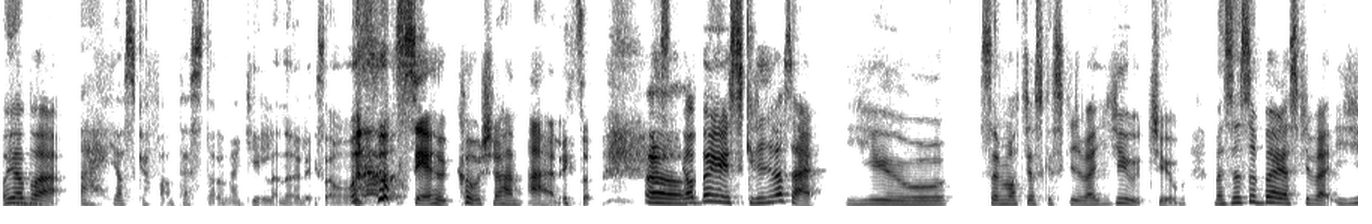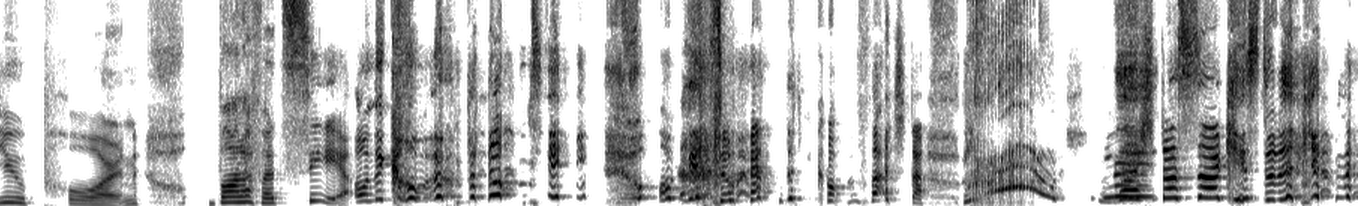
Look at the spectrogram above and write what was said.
Och jag Mm. bara, nej jag ska fan testa den här killen nu liksom. Se hur kosher han är liksom. Ja. Jag började skriva så här, you, som att jag ska skriva YouTube. Men sen så började jag skriva you-porn. Bara för att se om det kom upp någonting. Och det som hände, det kom värsta, värsta sökhistoriken med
